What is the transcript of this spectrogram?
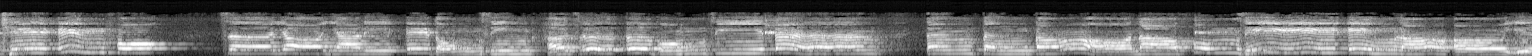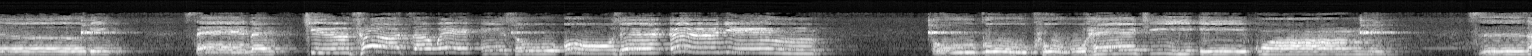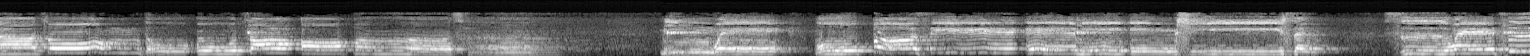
清风，只要夜里同心合奏共济灯，等等到那风信浪有病，才能救出这位坐山人，渡过苦海见光明。策，名为我百姓名牺牲，是为自。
